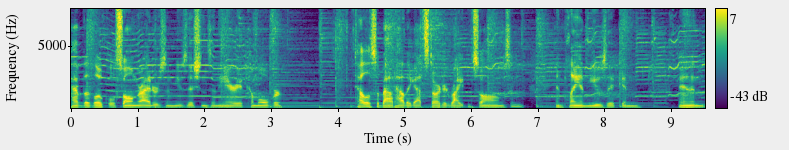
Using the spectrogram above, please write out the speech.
have the local songwriters and musicians in the area come over, tell us about how they got started writing songs and, and playing music and and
